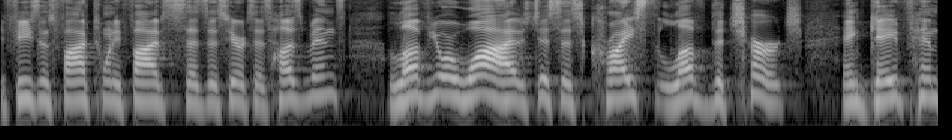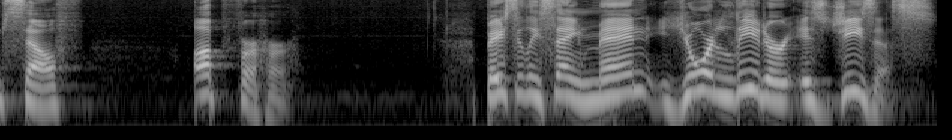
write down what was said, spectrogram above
Ephesians 5:25 says this here it says husbands love your wives just as Christ loved the church and gave himself up for her. Basically saying men your leader is Jesus.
